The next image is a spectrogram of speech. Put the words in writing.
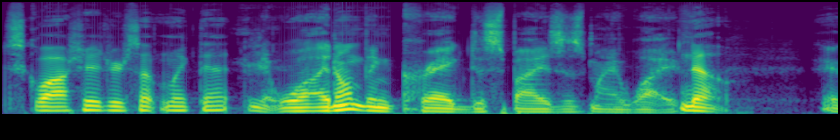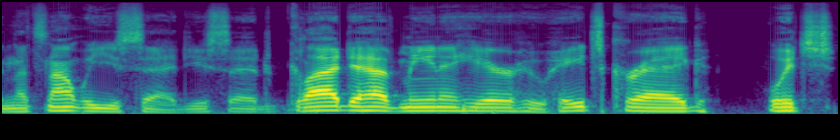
squash it or something like that. Yeah, well, I don't think Craig despises my wife. No. And that's not what you said. You said, glad to have Mina here who hates Craig, which,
